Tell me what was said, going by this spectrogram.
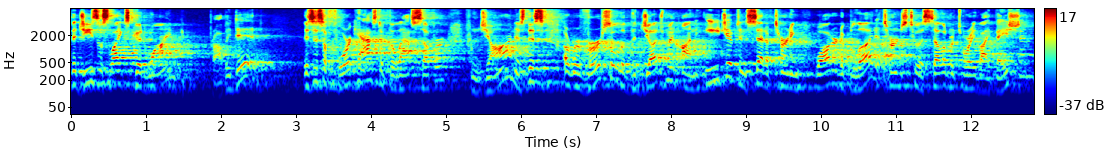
That Jesus likes good wine? Probably did. Is this a forecast of the Last Supper from John? Is this a reversal of the judgment on Egypt? Instead of turning water to blood, it turns to a celebratory libation?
